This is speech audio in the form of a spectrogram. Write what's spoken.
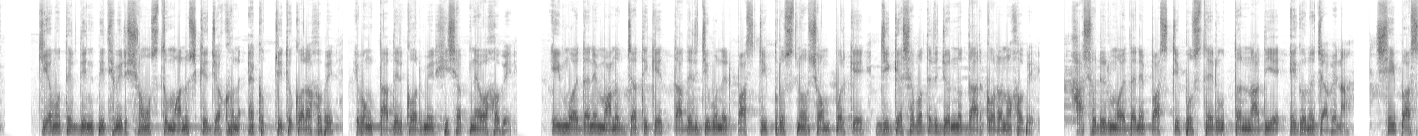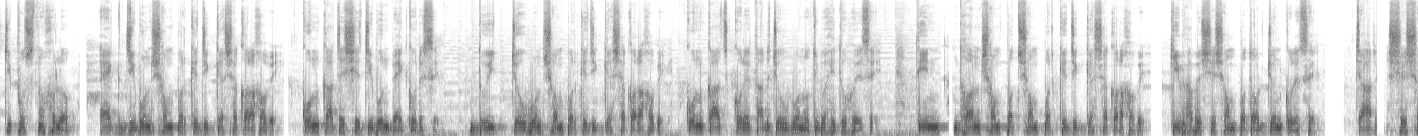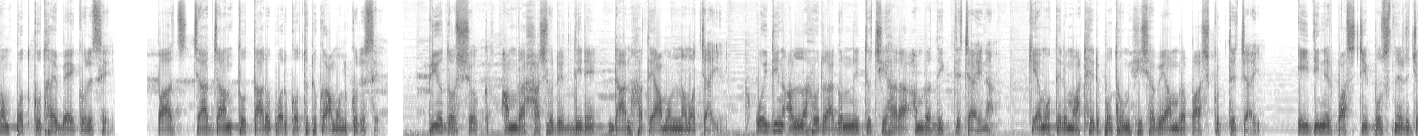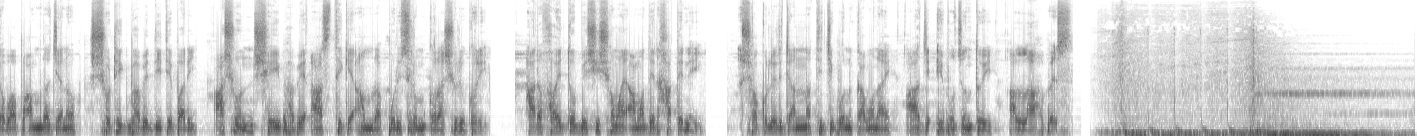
কিয়ামতের দিন পৃথিবীর সমস্ত মানুষকে যখন একত্রিত করা হবে এবং তাদের কর্মের হিসাব নেওয়া হবে, এই ময়দানে মানবজাতিকে তাদের জীবনের পাঁচটি প্রশ্ন সম্পর্কে জিজ্ঞাসাবাদের জন্য দাঁড় করানো হবে। হাসরের ময়দানে পাঁচটি প্রশ্নের উত্তর না দিয়ে এগোনো যাবে না। সেই পাঁচটি প্রশ্ন হল, এক, জীবন সম্পর্কে জিজ্ঞাসা করা হবে। কোন কাজে সে জীবন ব্যয় করেছে? দুই, যৌবন সম্পর্কে জিজ্ঞাসা করা হবে। কোন কাজ করে তার যৌবন অতিবাহিত হয়েছে? তিন, ধন সম্পদ সম্পর্কে জিজ্ঞাসা করা হবে। কীভাবে সে সম্পদ অর্জন করেছে? চার, সে সম্পদ কোথায় ব্যয় করেছে? পাঁচ, যা জানতো তার উপর কতটুকু আমল করেছে? প্রিয় দর্শক, আমরা হাসরের দিনে ডান হাতে আমল নামা চাই। ওই দিন আল্লাহর রাগান্বিত চেহারা আমরা দেখতে চাই না। কেয়ামতের মাঠের প্রথম হিসাবে আমরা পাশ করতে চাই। এই দিনের পাঁচটি প্রশ্নের জবাব আমরা যেন সঠিকভাবে দিতে পারি, আসুন সেইভাবে আজ থেকে আমরা পরিশ্রম করা শুরু করি। আর হয়তো বেশি সময় আমাদের হাতে নেই। সকলের জান্নাতি জীবন কামনায় আজ এ পর্যন্তই। আল্লাহ হাফেজ।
